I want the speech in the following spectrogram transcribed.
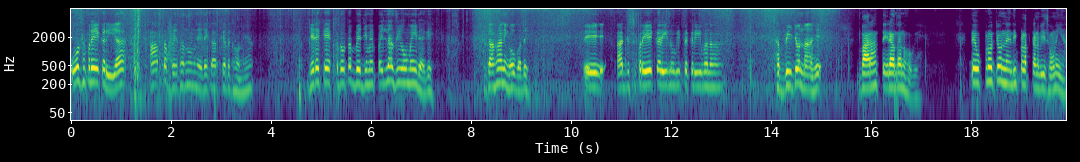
ਉਹ ਸਪਰੇਅ ਕਰੀ ਆ। ਆਹ ਧੱਬੇ ਤੁਹਾਨੂੰ ਨੇੜੇ ਕਰਕੇ ਦਿਖਾਉਨੇ ਆ ਜਿਹੜੇ ਕਿ ਇੱਕ ਦੋ ਧੱਬੇ ਜਿਵੇਂ ਪਹਿਲਾਂ ਸੀ, ਉਵੇਂ ਹੀ ਰਹਿ ਗਏ। ਗਾਹਾਂ ਨਹੀਂ ਉਹ ਵਧੇ। ਤੇ ਅੱਜ ਸਪਰੇਅ ਕਰੀ ਨੂੰ ਵੀ ਤਕਰੀਬਨ 26 ਝੋਨਾ ਇਹ 12 13 ਦਿਨ ਹੋ ਗਏ। ਤੇ ਉੱਪਰੋਂ ਝੋਨੇ ਦੀ ਪਲੱਤਣ ਵੀ ਸੋਹਣੀ ਆ।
